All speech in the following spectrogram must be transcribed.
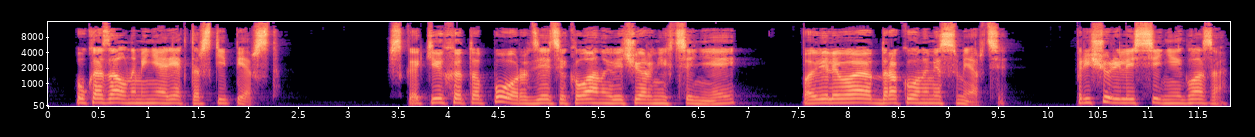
— указал на меня ректорский перст. «С каких это пор дети клана вечерних теней повелевают драконами смерти», — прищурились синие глаза.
